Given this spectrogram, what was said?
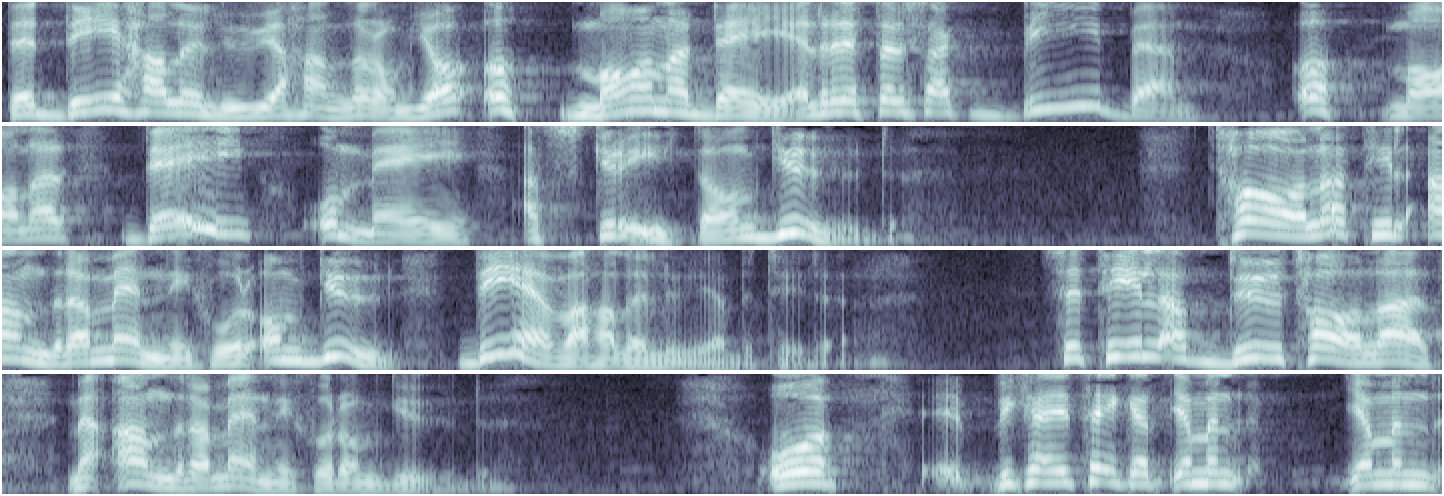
Det är det halleluja handlar om. Jag uppmanar dig, eller rättare sagt Bibeln uppmanar dig och mig att skryta om Gud. Tala till andra människor om Gud. Det är vad halleluja betyder. Se till att du talar med andra människor om Gud. Och eh, Vi kan ju tänka att ja, men, ja, men,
